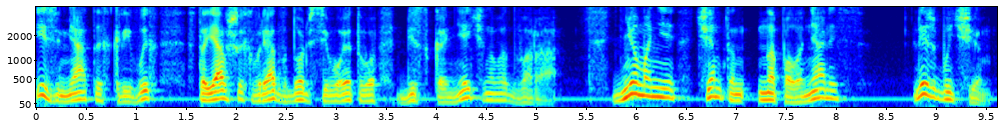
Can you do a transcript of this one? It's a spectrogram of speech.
измятых, кривых, стоявших в ряд вдоль всего этого бесконечного двора. Днем они чем-то наполнялись, лишь бы чем –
